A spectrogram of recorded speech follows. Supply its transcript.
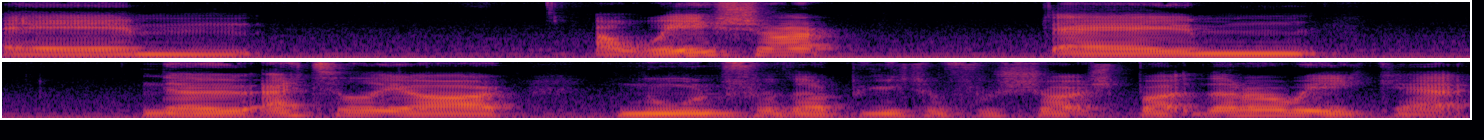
um, away shirt. Um, now Italy are known for their beautiful shirts, but their away kit.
